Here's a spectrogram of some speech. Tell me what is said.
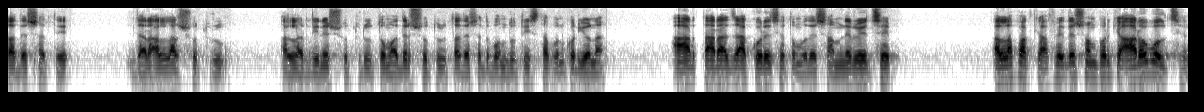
তাদের সাথে যারা আল্লাহর শত্রু, আল্লাহর দিনের শত্রু, তোমাদের শত্রু তাদের সাথে বন্ধুত্ব স্থাপন করিও না। আর তারা যা করেছে তোমাদের সামনে রয়েছে। আল্লাপাক কাফেরদের সম্পর্কে আরও বলছেন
